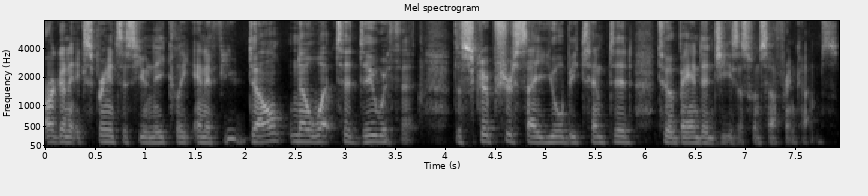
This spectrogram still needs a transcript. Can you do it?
are going to experience this uniquely. And if you don't know what to do with it, the scriptures say you'll be tempted to abandon Jesus when suffering comes.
